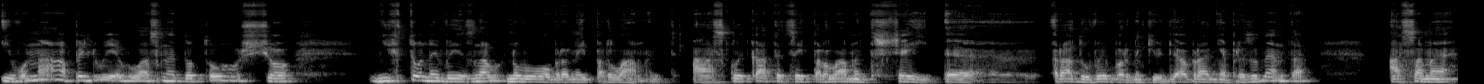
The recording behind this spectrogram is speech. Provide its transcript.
І вона апелює, власне, до того, що ніхто не визнав новообраний парламент, а скликати цей парламент ще й е, раду виборників для обрання президента, а саме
